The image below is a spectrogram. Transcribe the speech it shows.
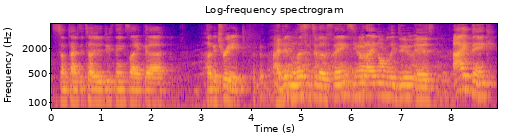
sometimes they tell you to do things like uh, hug a tree. I didn't listen to those things. You know what I normally do is I think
